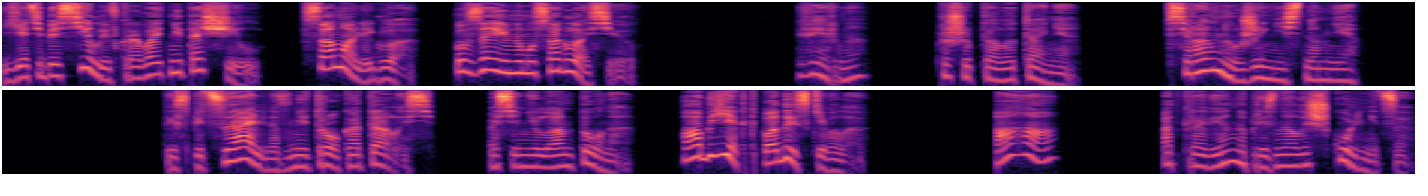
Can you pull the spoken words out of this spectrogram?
Я тебя силой в кровать не тащил. Сама легла, по взаимному согласию». «Верно», — прошептала Таня. «Все равно женись на мне». «Ты специально в метро каталась», — осенила Антона. «А объект подыскивала». «Ага», — откровенно призналась школьница.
